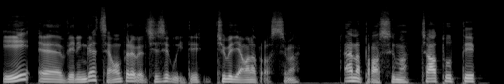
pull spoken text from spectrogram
e eh, vi ringraziamo per averci seguiti. Ci vediamo alla prossima. Alla prossima. Ciao a tutti.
